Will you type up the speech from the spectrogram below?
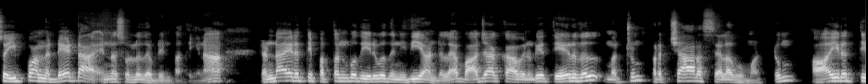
ஸோ இப்போ அந்த டேட்டா என்ன சொல்லுது அப்படின்னு பார்த்தீங்கன்னா ரெண்டாயிரத்தி பத்தொன்பது இருபது நிதியாண்டில் பாஜகவினுடைய தேர்தல் மற்றும் பிரச்சார செலவு மட்டும் ஆயிரத்தி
